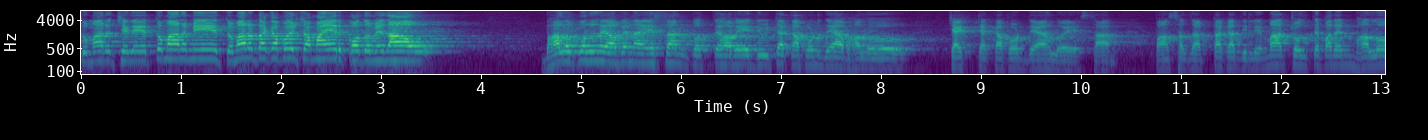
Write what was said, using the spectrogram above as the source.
তোমার ছেলে, তোমার মেয়ে, তোমার টাকা পয়সা মায়ের কদমে দাও। ভালো করলে হবে না এহসান, করতে হবে। দুইটা কাপড় দেয়া ভালো। চারটা কাপড় দেয়া হলো এহসান। পাঁচ হাজার টাকা দিলে মা চলতে পারেন ভালো।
